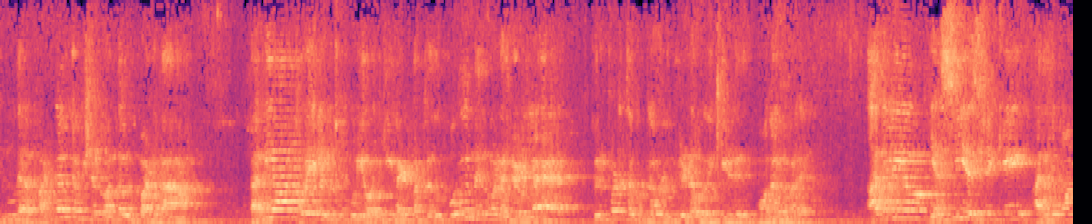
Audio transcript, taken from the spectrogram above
இந்த மண்டல் கமிஷன் வந்த பிற்பாடுதான் தனியார் துறையில் இருக்கக்கூடிய வங்கிகள் மற்றது பொது நிறுவனங்கள்ல பிற்படுத்தப்பட்டவர்களுக்கு இடஒதுக்கீடு முதல் முறை. அதுலயும் எஸ்சி எஸ்டிக்கு அதிகமான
